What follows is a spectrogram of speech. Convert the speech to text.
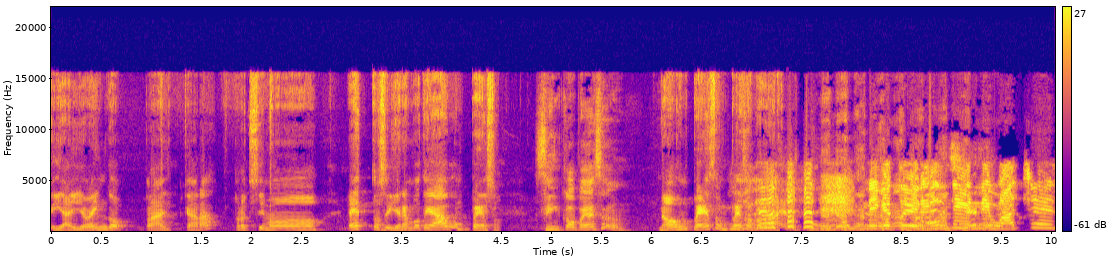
y ahí yo vengo para el cara, próximo, esto, si quieren botella de agua, un peso. ¿Cinco pesos? No, un peso, un peso. pero la gente- Ni que estuvieran ¿En ni, ni Watcher.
